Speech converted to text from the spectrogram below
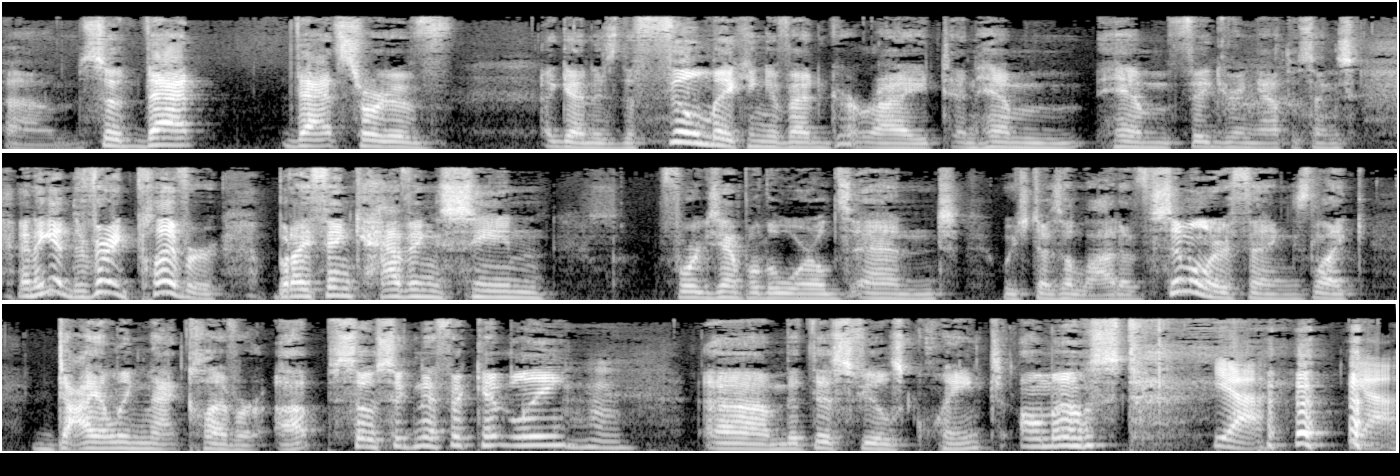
Um, so that that sort of again is the filmmaking of Edgar Wright and him him figuring out those things. And again, they're very clever. But I think having seen, for example, The World's End, which does a lot of similar things, like dialing that clever up so significantly. Um, that this feels quaint almost. Yeah. Yeah.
